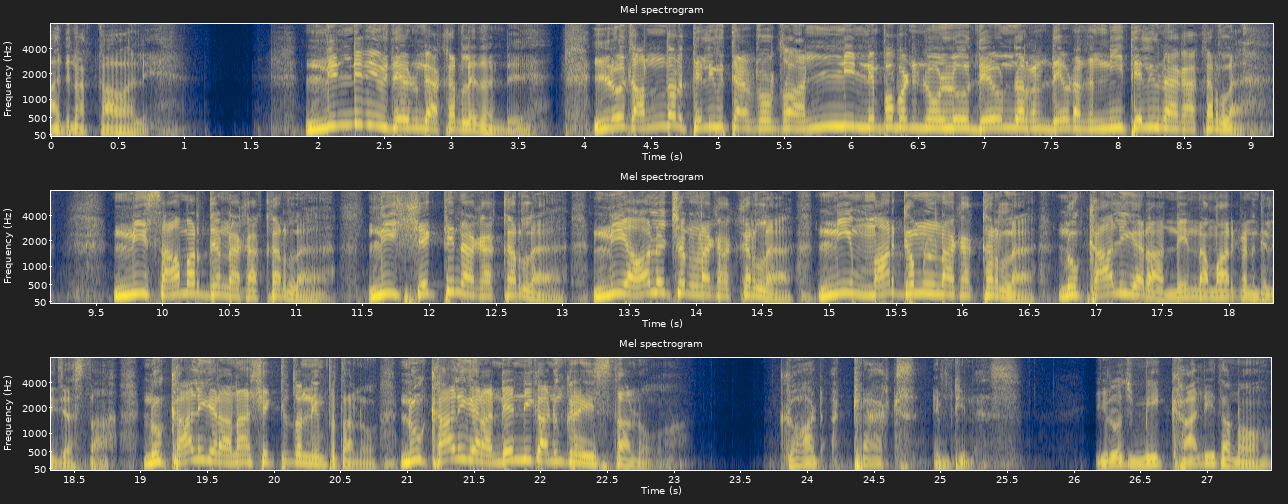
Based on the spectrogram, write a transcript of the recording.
అది నాకు కావాలి. నిండి నీవు దేవునికి అక్కర్లేదండి. ఈరోజు అందరూ తెలివితేటలతో అన్ని నింపబడిన వాళ్ళు దేవుని దగ్గర దేవుడు అంటే నీ తెలివి నాకు అక్కర్లే. నీ సామర్థ్యం నాకు అక్కర్లే. నీ శక్తి నాకు అక్కర్లే. నీ ఆలోచన నాకు అక్కర్లే. నీ మార్గంలో నాకు అక్కర్లే. నువ్వు ఖాళీగా రా నేను నా మార్గాన్ని తెలియజేస్తా. నువ్వు ఖాళీగా రా నా శక్తితో నింపుతాను. నువ్వు ఖాళీగా రా నేను నీకు అనుగ్రహిస్తాను. గాడ్ అట్రాక్ట్స్ ఎంటీనెస్ ఈరోజు మీ ఖాళీతనం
